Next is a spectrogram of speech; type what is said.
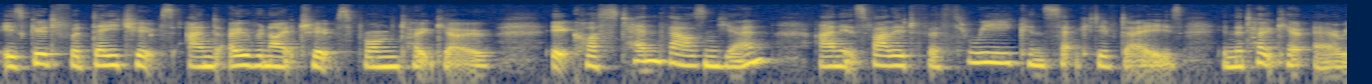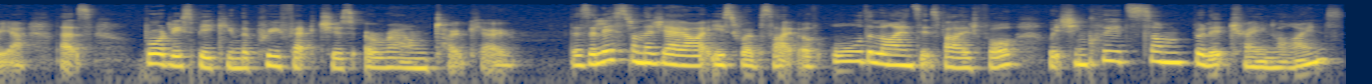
is good for day trips and overnight trips from Tokyo. It costs 10,000 yen and it's valid for three consecutive days in the Tokyo area. That's broadly speaking the prefectures around Tokyo. There's a list on the JR East website of all the lines it's valid for, which includes some bullet train lines.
